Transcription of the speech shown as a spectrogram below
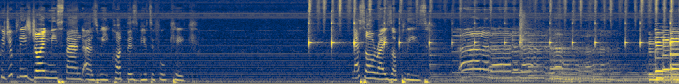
Could you please join me stand as we cut this beautiful cake? Let's all rise up, please. La, la, la,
